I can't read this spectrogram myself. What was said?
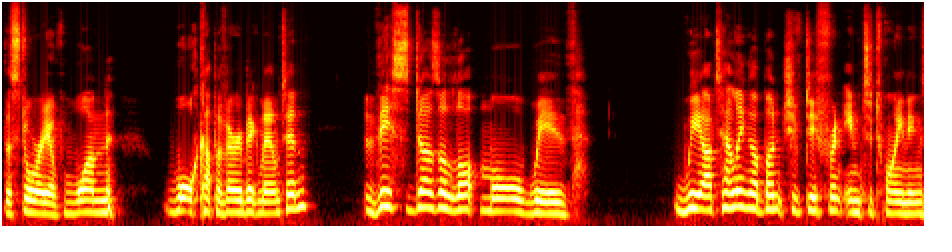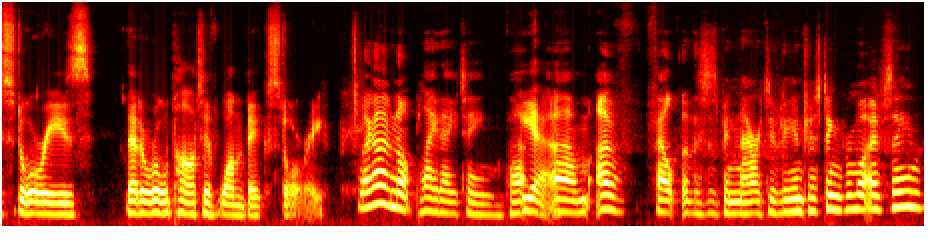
the story of one walk up a very big mountain. This does a lot more with. We are telling a bunch of different intertwining stories that are all part of one big story. Like I've not played 18, but Yeah. um, I've felt that this has been narratively interesting from what I've seen.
